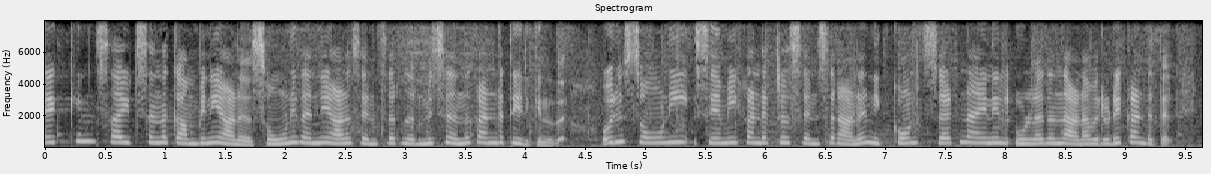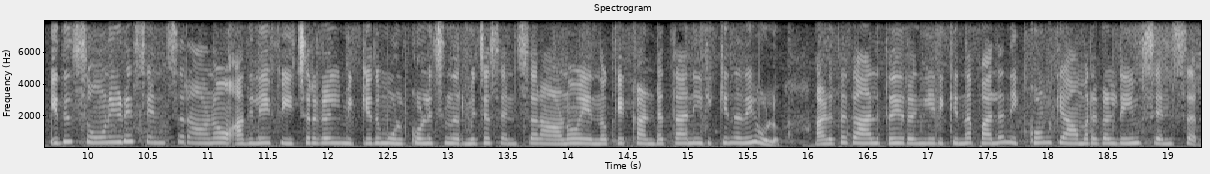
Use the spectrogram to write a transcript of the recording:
ടെക് ഇൻസൈറ്റ്സ് എന്ന കമ്പനിയാണ് സോണി തന്നെയാണ് സെൻസർ നിർമ്മിച്ചതെന്ന് കണ്ടെത്തിയിരിക്കുന്നത്. ഒരു സോണി സെമി കണ്ടക്ടർ സെൻസറാണ് നിക്കോൺ സെഡ് നയനിൽ ഉള്ളതെന്നാണ് അവരുടെ കണ്ടെത്തൽ. ഇത് സോണിയുടെ സെൻസർ ആണോ അതിലെ ഫീച്ചറുകളിൽ മിക്കതും ഉൾക്കൊള്ളിച്ച് നിർമ്മിച്ച സെൻസർ ആണോ എന്നൊക്കെ കണ്ടെത്താനിരിക്കുന്നതേ ഉള്ളൂ. അടുത്ത കാലത്ത് ഇറങ്ങിയിരിക്കുന്ന പല നിക്കോൺ ക്യാമറകളുടെയും സെൻസർ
